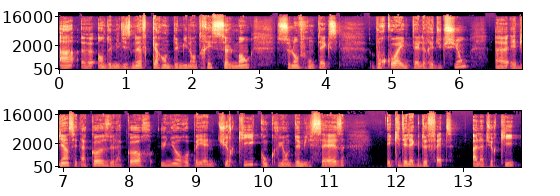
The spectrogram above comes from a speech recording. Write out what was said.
à, en 2019, 42 000 entrées seulement, selon Frontex. Pourquoi une telle réduction? Eh bien, c'est à cause de l'accord Union européenne-Turquie conclu en 2016 et qui délègue de fait à la Turquie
